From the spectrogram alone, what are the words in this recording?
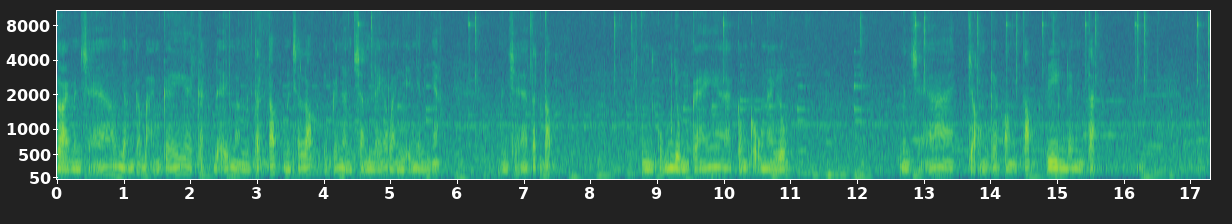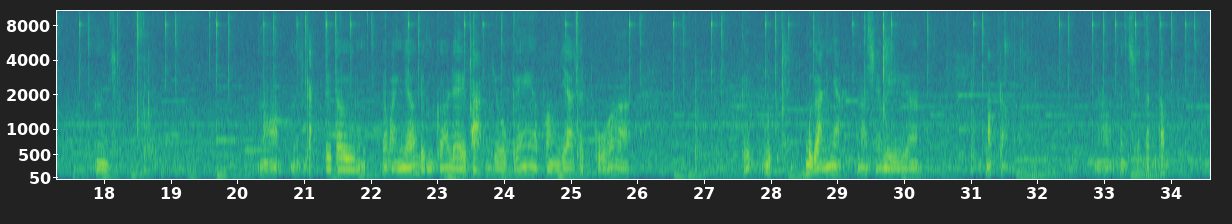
rồi mình sẽ hướng dẫn các bạn cái cách để mà mình tách tóc, mình sẽ lót một cái nền xanh để các bạn dễ nhìn nha. Mình sẽ tách tóc. Mình cũng dùng cái à, công cụ này luôn. Mình sẽ chọn cái phần tóc riêng để mình tách. Mình nó, mình cắt từ từ. Các bạn nhớ đừng có để phạm vô cái phần da thịt của à, bức ảnh nha. Nó sẽ bị uh, mất đó. Nó mình sẽ tắt tóc.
